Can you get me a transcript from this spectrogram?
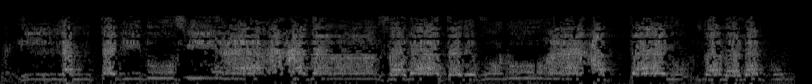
فإن لم تجدوا فيها أحدا فلا تدخلوها حتى يؤذن لكم.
